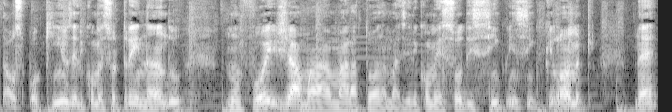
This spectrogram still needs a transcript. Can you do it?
aos pouquinhos, ele começou treinando, não foi já uma maratona, mas ele começou de 5 em 5 quilômetros, né?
